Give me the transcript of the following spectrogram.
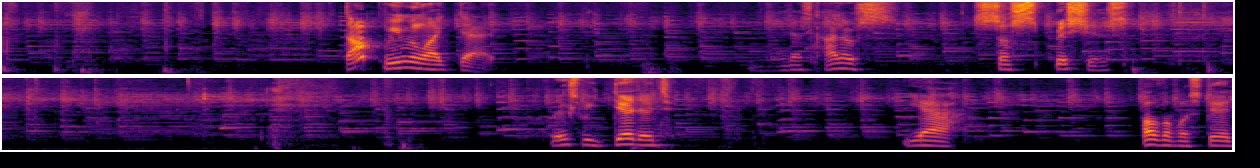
Stop breathing like that. That's kind of suspicious. At least we did it. Yeah. All of us did.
